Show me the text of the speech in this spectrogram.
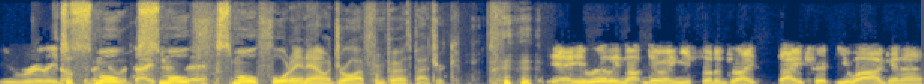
you're really it's a small, a small, small 14 hour drive from Perth, Patrick. yeah, you're really not doing your sort of day trip. You are going to,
